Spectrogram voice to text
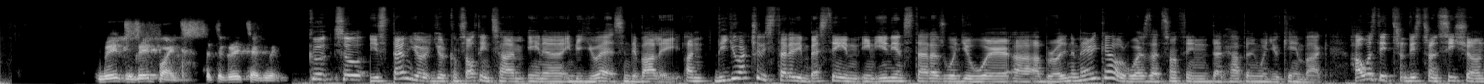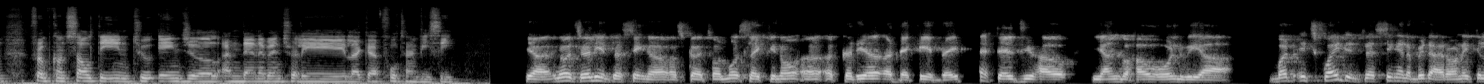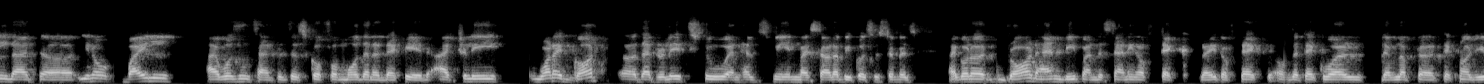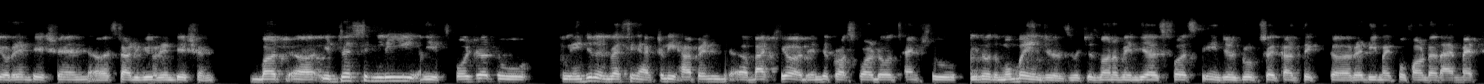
Great, great points. That's a great segue. Good. So you spend your, your consulting time in uh, in the U.S. in the Valley, and did you actually start investing in, in Indian startups when you were uh, abroad in America, or was that something that happened when you came back? How was this, this transition from consulting to angel, and then eventually like a full time VC? Yeah, you know, it's really interesting, uh, Oscar. It's almost like you know a, a career, a decade, right? It tells you how young or how old we are but it's quite interesting and a bit ironical that uh, you know while I was in San Francisco for more than a decade, actually what I got uh, that relates to and helps me in my startup ecosystem is I got a broad and deep understanding of tech, right? Of tech, of the tech world, developed technology orientation, uh, strategy orientation. But uh, interestingly, the exposure to to angel investing actually happened uh, back here in the cross corridor thanks to you know the Mumbai Angels, which is one of India's first angel groups where Karthik uh, Reddy, my co-founder, I met.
